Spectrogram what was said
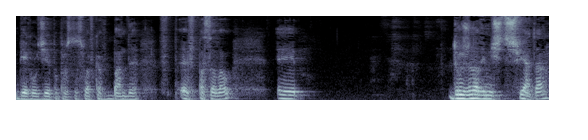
biegu, gdzie po prostu Sławka w bandę wpasował. Y, drużynowy mistrz świata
